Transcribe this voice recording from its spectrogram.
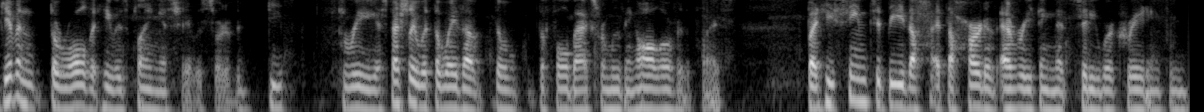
given the role that he was playing yesterday, it was sort of a deep three, especially with the way the, the the fullbacks were moving all over the place but he seemed to be the at the heart of everything that City were creating from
